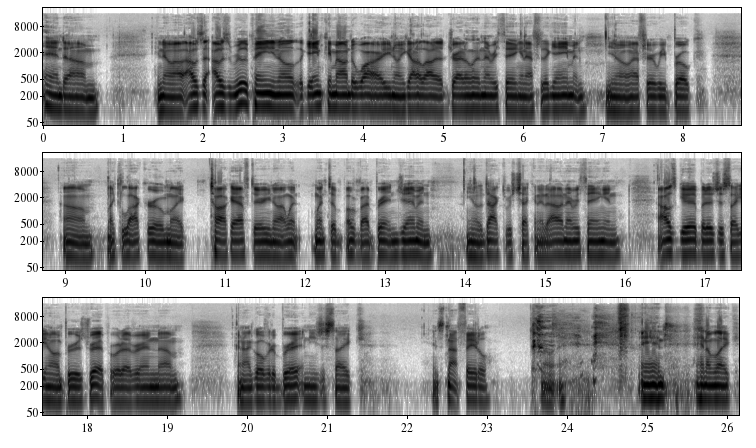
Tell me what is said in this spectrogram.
and um, you know, I, I was I was really pain. You know, the game came out into wire. You know, you got a lot of adrenaline and everything. And after the game, and you know, after we broke, um, like the locker room, like talk after, you know, I went went to over by Britt and Jim, and you know, the doctor was checking it out and everything, and I was good, but it was just like you know, a bruised rip or whatever. And um, and I go over to Britt, and he's just like, it's not fatal. You know? and and I'm like,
